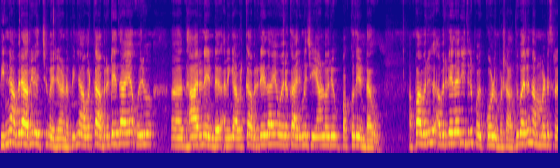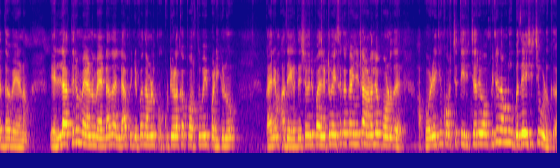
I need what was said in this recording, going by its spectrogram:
പിന്നെ അറിവ് വെച്ച് വരികയാണ് പിന്നെ അവർക്ക് അവരുടേതായ ഒരു ധാരണയുണ്ട്. അല്ലെങ്കിൽ അവർക്ക് അവരുടേതായ ഓരോ കാര്യങ്ങൾ ചെയ്യാനുള്ള ഒരു പക്വത ഉണ്ടാവും. അപ്പോൾ അവർ അവരുടേതായ രീതിയിൽ പൊയ്ക്കോളും. പക്ഷെ അതുവരെ നമ്മുടെ ശ്രദ്ധ വേണം. എല്ലാത്തിനും വേണം. വേണ്ടെന്നല്ല. പിന്നെ ഇപ്പോൾ നമ്മൾ കുട്ടികളൊക്കെ പുറത്ത് പോയി പഠിക്കണു. കാര്യം അത് ഏകദേശം ഒരു പതിനെട്ട് വയസ്സൊക്കെ കഴിഞ്ഞിട്ടാണല്ലോ പോണത്. അപ്പോഴേക്കും കുറച്ച് തിരിച്ചറിവ് പിന്നെ നമ്മൾ ഉപദേശിച്ച് കൊടുക്കുക.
